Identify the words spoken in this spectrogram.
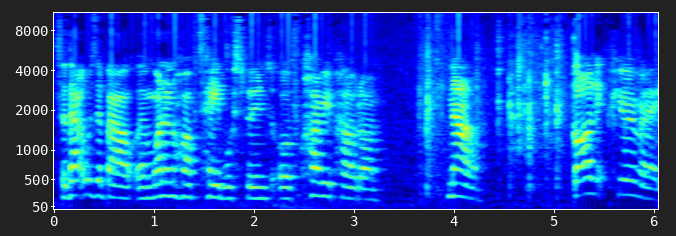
so that was about um, one and a half tablespoons of curry powder now garlic puree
